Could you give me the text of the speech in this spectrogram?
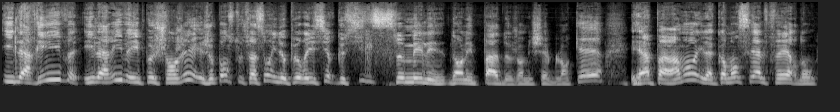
il arrive, il arrive et il peut changer. Et je pense de toute façon, il ne peut réussir que s'il se met les, dans les pas de Jean-Michel Blanquer. Et apparemment, il a commencé à le faire. Donc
